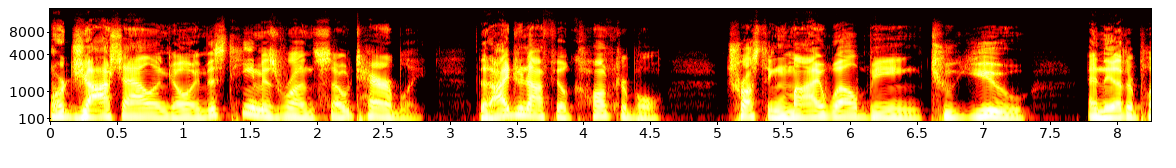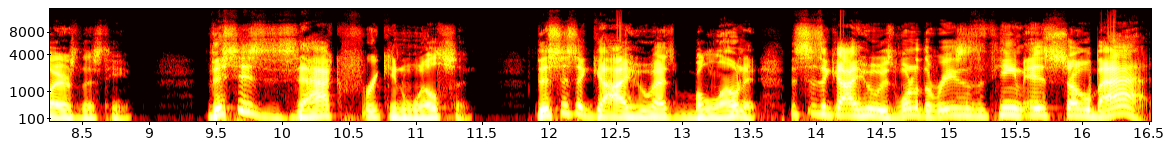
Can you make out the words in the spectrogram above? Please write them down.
or Josh Allen going, this team is run so terribly that I do not feel comfortable trusting my well-being to you and the other players in this team. This is Zach freaking Wilson. This is a guy who has blown it. This is a guy who is one of the reasons the team is so bad.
